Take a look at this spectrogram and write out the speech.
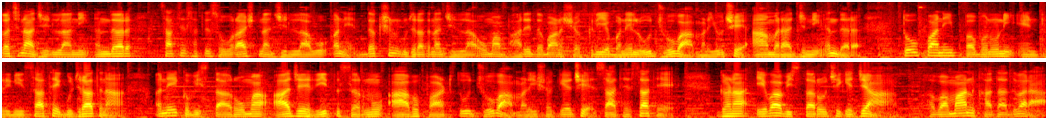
કચ્છના જિલ્લાની અંદર. સાથે સાથે સૌરાષ્ટ્રના જિલ્લાઓ અને દક્ષિણ ગુજરાતના જિલ્લાઓમાં ભારે દબાણ સક્રિય બનેલું જોવા મળ્યું છે. આમ રાજ્યની અંદર તોફાની પવનોની એન્ટ્રીની સાથે ગુજરાતના અનેક વિસ્તારોમાં આજે રીતસરનું આભ ફાટતું જોવા મળી શકે છે. સાથે સાથે ઘણા એવા વિસ્તારો છે કે જ્યાં હવામાન ખાતા દ્વારા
